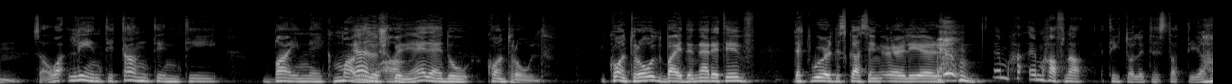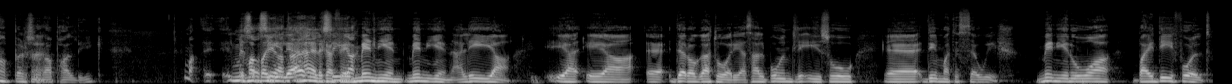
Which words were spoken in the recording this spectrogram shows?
Hmm. Sa waqt li inti tant inti bajnejk ma. Għadu xpini, għadu controlled. Controlled by the narrative that we were discussing earlier. Hemm ħafna titoli tista' tiegħha persuna eh. bħal dik. Ma il-mistoqsija li ħalek fejn min jien min jien għalija hija eh, derogatorja sal-punt li qisu eh, din ma tissewix. Minion huwa by default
